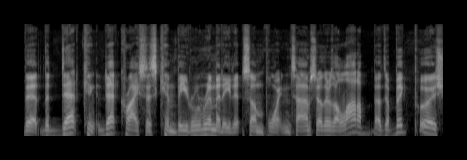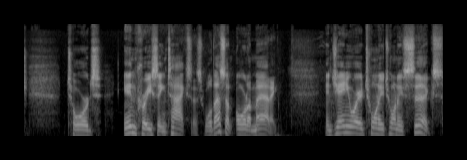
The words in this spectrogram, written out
that the debt can, debt crisis can be remedied at some point in time. So there's a lot of there's a big push towards increasing taxes. Well, that's an automatic. In January 2026,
